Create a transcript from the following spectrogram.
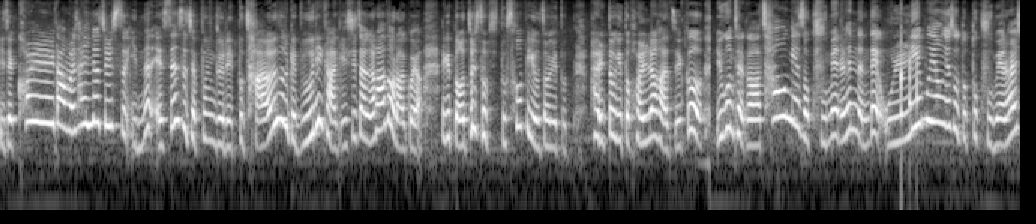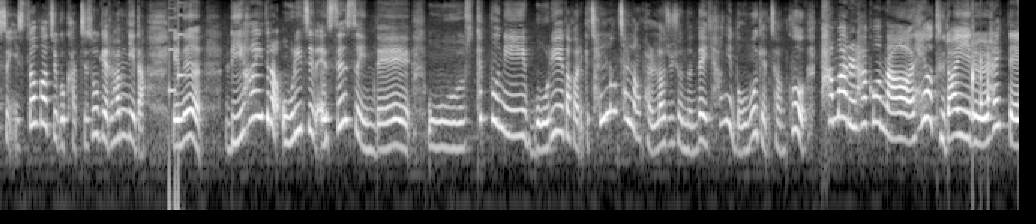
이제 컬감을 살려줄 수 있는 에센스 제품들이 또 자연스럽게 눈이 가기 시작을 하더라고요. 이게 또 어쩔 수 없이 또 소비 요정이 또 발동이 또 걸려가지고 이건 제가 차홍에서 구매를 했는데 올리브영에서도 또 구매를 할 수 있어가지고 같이 소개를 합니다. 얘는 리하이드라 오리진 에센스인데 오, 스태프분이 머리에다가 이렇게 찰랑찰랑 발라주셨는데 향이 너무 괜찮고 파마를 하거나 헤어 드라이를 할때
